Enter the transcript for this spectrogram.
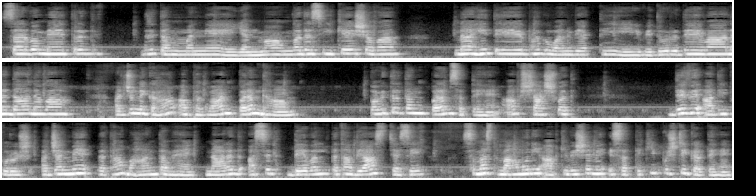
सर्वमेतद्धृतं मन्ये यन्मां वदसि केशव। न हि ते भगवान व्यक्ति विदुर देवान दानवा। अर्जुन ने कहा, आप भगवान परम धाम, पवित्रतम परम सत्य हैं। आप शाश्वत, दिव्य आदि पुरुष, अजन्मे तथा महानतम हैं। नारद, असित, देवल तथा व्यास जैसे समस्त महामुनि आपके विषय में इस सत्य की पुष्टि करते हैं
